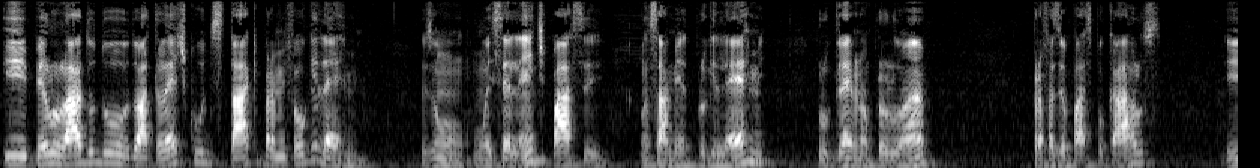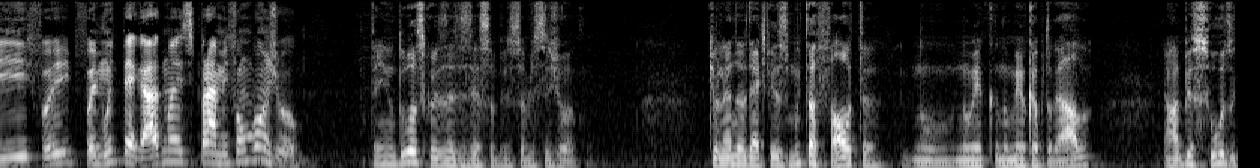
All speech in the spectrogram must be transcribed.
E pelo lado do, do Atlético, o destaque para mim foi o Guilherme. Fez um, um excelente passe, lançamento para o Guilherme, para o Guilherme não, para o Luan, para fazer o passe para o Carlos. E foi, foi muito pegado, mas para mim foi um bom jogo. Tenho duas coisas a dizer sobre, sobre esse jogo. Que o Leandro Andretti fez muita falta no, no, no meio campo do Galo. É um absurdo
